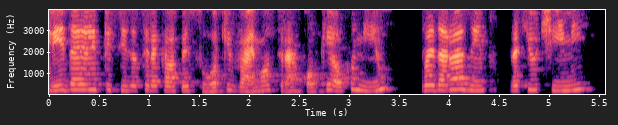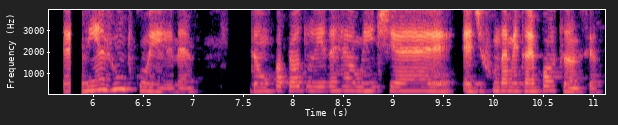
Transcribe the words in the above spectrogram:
líder ele precisa ser aquela pessoa que vai mostrar qual que é o caminho, vai dar um exemplo para que o time é, venha junto com ele, né? Então, o papel do líder realmente é, é de fundamental importância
